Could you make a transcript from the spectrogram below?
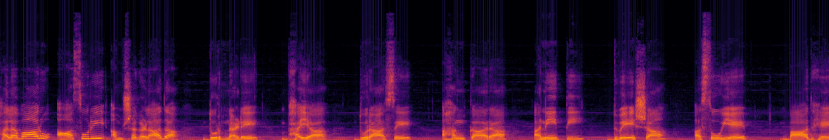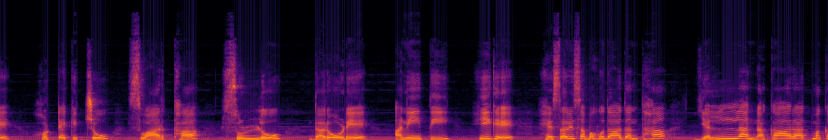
ಹಲವಾರು ಆಸುರಿ ಅಂಶಗಳಾದ ದುರ್ನಡೆ, ಭಯ, ದುರಾಸೆ ಅಹಂಕಾರ, ಅನೀತಿ, ದ್ವೇಷ, ಅಸೂಯೆ, ಬಾಧೆ ಹೊಟ್ಟೆಕಿಚ್ಚು ಸ್ವಾರ್ಥ, ಸುಳ್ಳು, ದರೋಡೆ, ಅನೀತಿ ಹೀಗೆ ಹೆಸರಿಸಬಹುದಾದಂತಹ ಎಲ್ಲ ನಕಾರಾತ್ಮಕ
